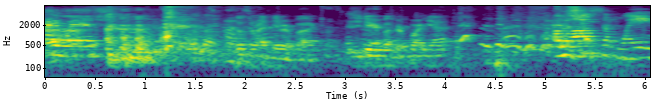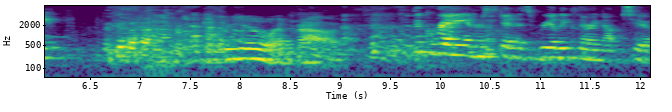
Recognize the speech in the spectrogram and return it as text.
I wish. Those are my favorite books. Did you do your book report yet? I lost some weight. Good for you. I'm proud. The gray in her skin is really clearing up too.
